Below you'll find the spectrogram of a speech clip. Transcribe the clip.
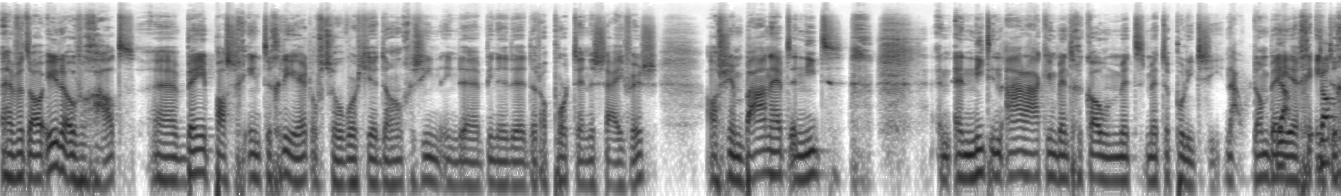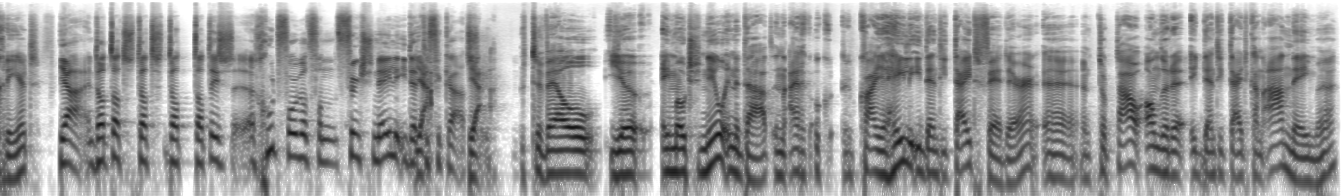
hebben we het al eerder over gehad. eh, ben je pas geïntegreerd, of zo word je dan gezien in de, binnen de, de rapporten en de cijfers. Als je een baan hebt en niet, en, en niet in aanraking bent gekomen met, met de politie. Nou, dan ben Ja, je geïntegreerd. Ja, en dat, dat, dat, dat, dat is een goed voorbeeld van functionele identificatie. Ja, terwijl je emotioneel inderdaad, en eigenlijk ook qua je hele identiteit verder, eh, een totaal andere identiteit kan aannemen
